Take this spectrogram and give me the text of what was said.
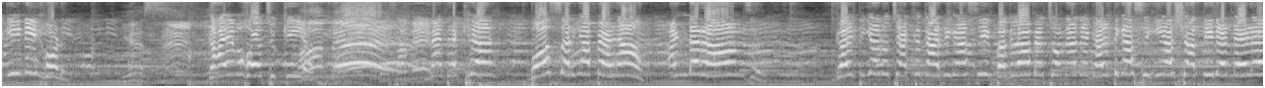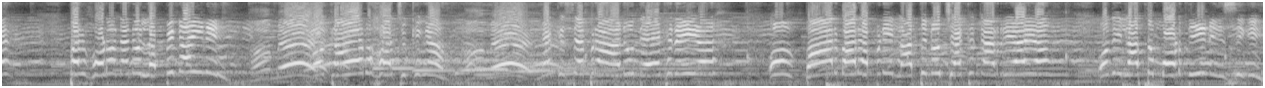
ਹੈਗੀ ਨਹੀਂ ਹੁਣ। ਯੈਸ ਗਾਇਬ ਹੋ ਚੁੱਕੀ ਆ। ਆਮੇਨ ਮੈਂ ਦੇਖਿਆ ਬਹੁਤ ਸਾਰੀਆਂ ਭੈਣਾਂ ਅੰਡਰ ਆਰਮਸ ਗਲਤੀਆਂ ਨੂੰ ਚੈੱਕ ਕਰ ਰਹੀਆਂ ਸੀ। ਬਗਲਾ ਵਿੱਚ ਉਹਨਾਂ ਦੇ ਗਲਤੀਆਂ ਸੀਗੀਆਂ ਛਾਤੀ ਦੇ ਨੇੜੇ। ਪਰ ਹੁਣ ਉਹਨਾਂ ਨੂੰ ਲੱਭੀਆਂ ਹੀ ਨਹੀਂ। ਉਹ ਆਮੇਨ ਗਾਇਬ ਹੋ ਚੁੱਕੀਆਂ। ਆਮੇਨ ਮੈਂ ਕਿਸੇ ਭਰਾ ਨੂੰ ਦੇਖ ਰਹੀ ਆ। ਉਹ ਬਾਰ-ਬਾਰ ਆਪਣੀ ਲੱਤ ਨੂੰ ਚੈੱਕ ਕਰ ਰਿਹਾ ਆ। ਉਹਦੀ ਲੱਤ ਮੁੜਦੀ ਨਹੀਂ ਸੀਗੀ।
